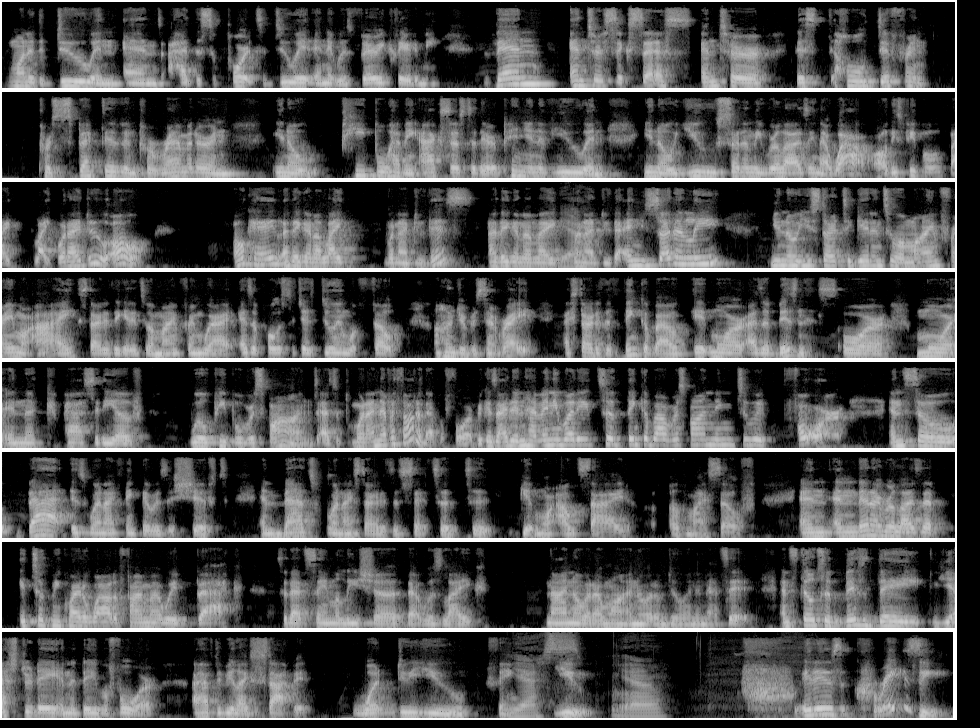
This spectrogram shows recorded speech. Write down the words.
wanted to do and and I had the support to do it and it was very clear to me. Then enter success, enter this whole different perspective and parameter and you know people having access to their opinion of you and you know you suddenly realizing that wow all these people like like what I do. Oh, okay, are they going to like when I do this? Are they going to like yeah. when I do that? And you suddenly you know, you start to get into a mind frame, or I started to get into a mind frame where, I, as opposed to just doing what felt 100% right, I started to think about it more as a business or more in the capacity of will people respond as a, when I never thought of that before because I didn't have anybody to think about responding to it for. And so that is when I think there was a shift, and that's when I started to set to to get more outside of myself and and then I realized that it took me quite a while to find my way back to that same Alicia that was like, now I know what I want, I know what I'm doing, and that's it. And still to this day, yesterday and the day before, I have to be like, stop it. What do you think? Yes. You. Yeah. It is crazy.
